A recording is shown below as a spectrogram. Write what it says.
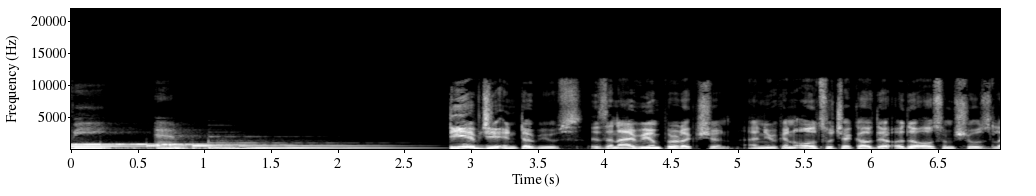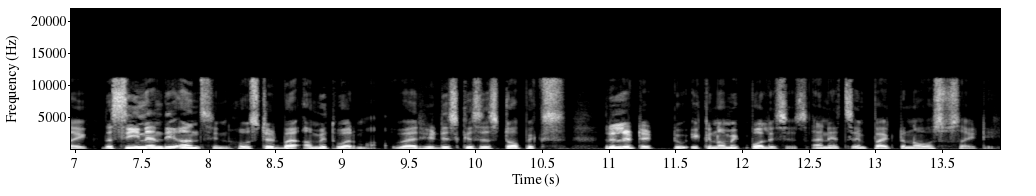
V M. TFG Interviews is an IVM production, and you can also check out their other awesome shows like The Seen and the Unseen, hosted by Amit Varma, where he discusses topics related to economic policies and its impact on our society.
